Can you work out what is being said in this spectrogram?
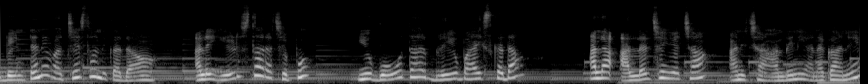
వెంటనే వచ్చేస్తుంది కదా. అలా ఏడుస్తారా చెప్పు? You both are brave boys కదా. అలా అల్లరి చేయొచ్చా? అని చాందిని అనగానే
